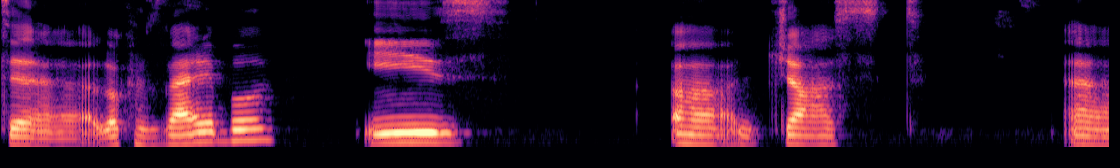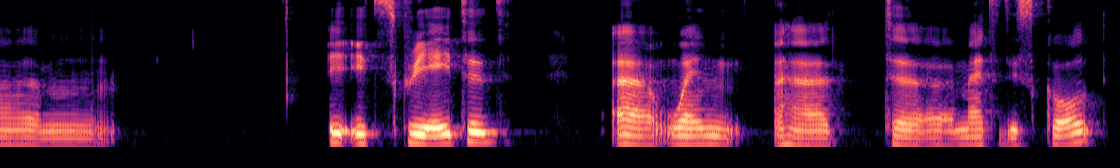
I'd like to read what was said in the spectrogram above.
the local variable is uh, just um, it's created uh, when the method is called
